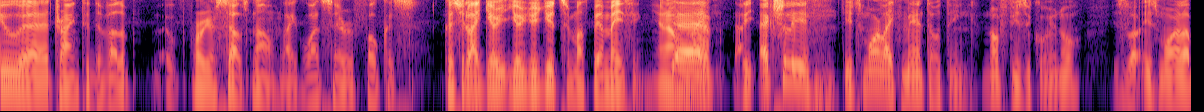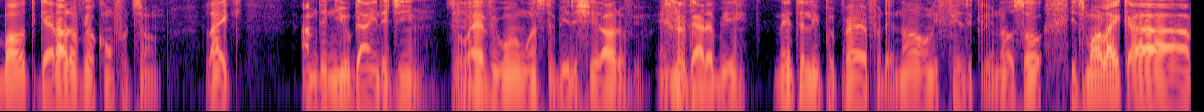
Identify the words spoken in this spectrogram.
you uh, trying to develop uh, for yourselves now? Like, what's your focus? Because you like your your jiu-jitsu must be amazing, you know. Yeah, Like, uh, actually, it's more like mental thing, not physical. You know, It's lo- it's more about get out of your comfort zone. Like I'm the new guy in the gym, so everyone wants to beat the shit out of you, and you gotta be mentally prepared for that, not only physically. You know, so it's more like a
